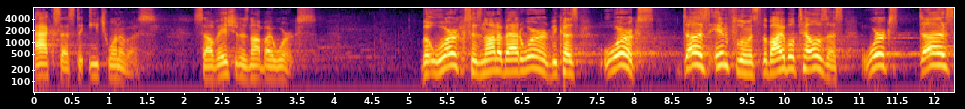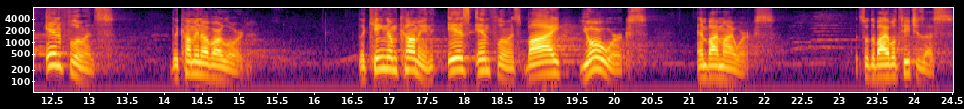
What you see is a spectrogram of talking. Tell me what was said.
access to each one of us. Salvation is not by works. But works is not a bad word because works does influence, the Bible tells us, works does influence the coming of our Lord. The kingdom coming is influenced by your works and by my works. That's what the Bible teaches us.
